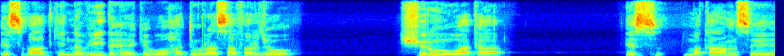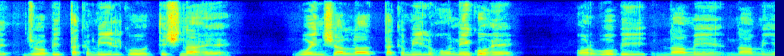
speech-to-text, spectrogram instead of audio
اس بات کی نوید ہے کہ وہ حدورہ سفر جو شروع ہوا تھا، اس مقام سے جو ابھی تکمیل کو تشنا ہے، وہ انشاءاللہ تکمیل ہونے کو ہے اور وہ بھی نام نامی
